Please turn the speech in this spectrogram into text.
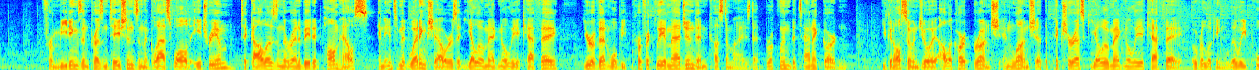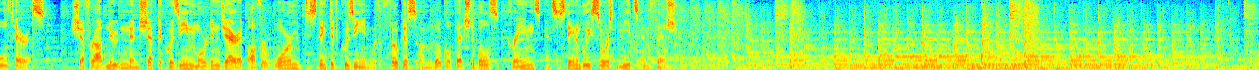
From meetings and presentations in the glass walled atrium, to galas in the renovated Palm House, and intimate wedding showers at Yellow Magnolia Cafe, your event will be perfectly imagined and customized at Brooklyn Botanic Garden. You can also enjoy a la carte brunch and lunch at the picturesque Yellow Magnolia Cafe overlooking Lily Pool Terrace. Chef Rob Newton and Chef de Cuisine Morgan Jarrett offer warm, distinctive cuisine with a focus on local vegetables, grains, and sustainably sourced meats and fish.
